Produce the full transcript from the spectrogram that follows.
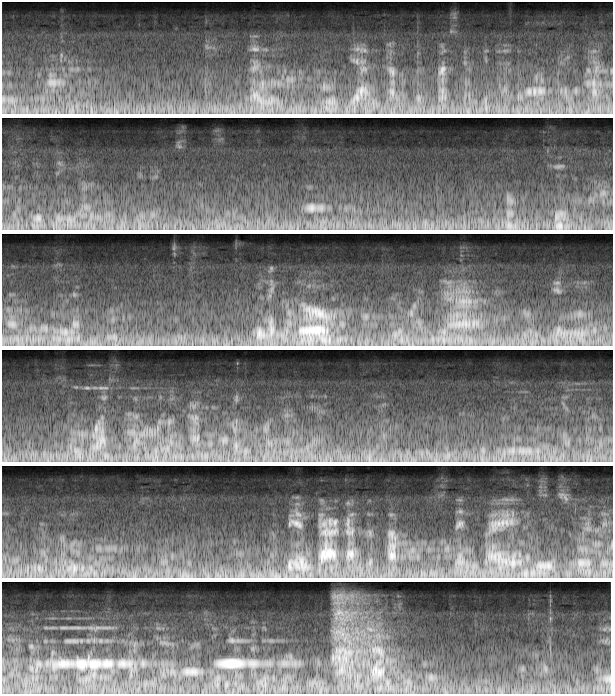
gitu. dan kemudian kalau pilpres kan tidak ada perbaikan jadi tinggal nunggu diregistrasi aja. Oke. Pilek belum belum ada. Mungkin semua sedang melengkapi permohonannya BMK akan tetap standby sesuai dengan kewajibannya 3 kali 24 jam. E,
